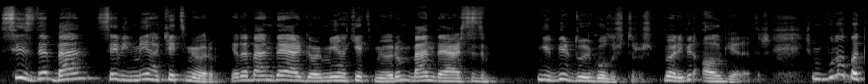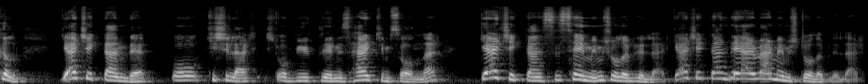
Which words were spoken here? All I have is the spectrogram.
siz de ben sevilmeyi hak etmiyorum ya da ben değer görmeyi hak etmiyorum, ben değersizim gibi bir duygu oluşturur. Böyle bir algı yaratır. Şimdi buna bakalım. Gerçekten de o kişiler, işte o büyükleriniz her kimse onlar gerçekten sizi sevmemiş olabilirler. Gerçekten değer vermemiş de olabilirler.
